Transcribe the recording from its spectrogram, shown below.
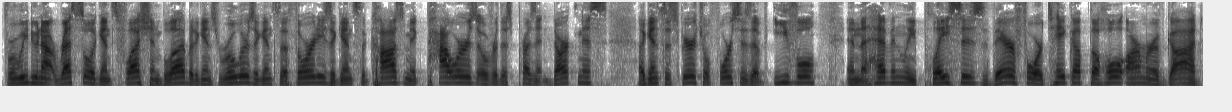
For we do not wrestle against flesh and blood, but against rulers, against the authorities, against the cosmic powers over this present darkness, against the spiritual forces of evil in the heavenly places. Therefore, take up the whole armor of God,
